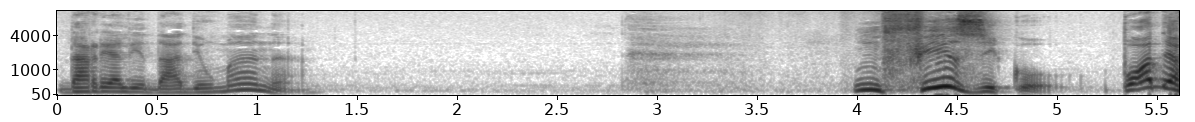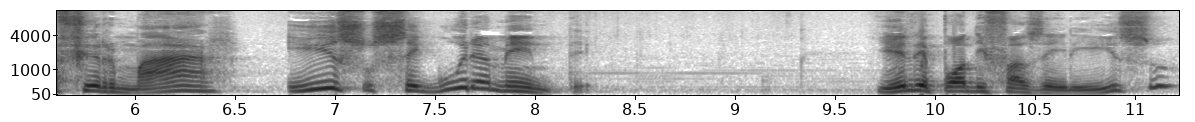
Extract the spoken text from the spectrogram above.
da realidade humana. Um físico pode afirmar isso seguramente. E ele pode fazer isso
